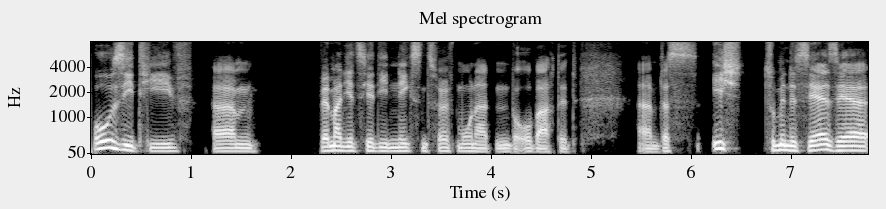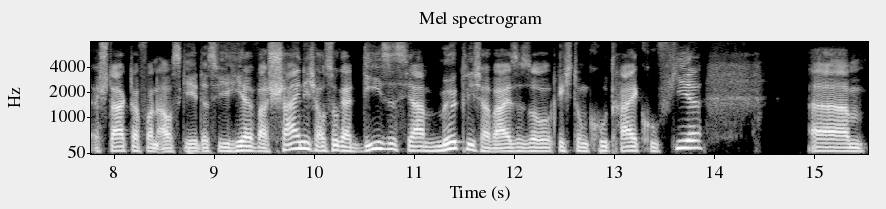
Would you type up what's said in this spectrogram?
positiv, ähm, wenn man jetzt hier die nächsten zwölf Monaten beobachtet, ähm, dass ich zumindest sehr, sehr stark davon ausgehe, dass wir hier wahrscheinlich auch sogar dieses Jahr möglicherweise so Richtung Q3, Q4 ähm,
